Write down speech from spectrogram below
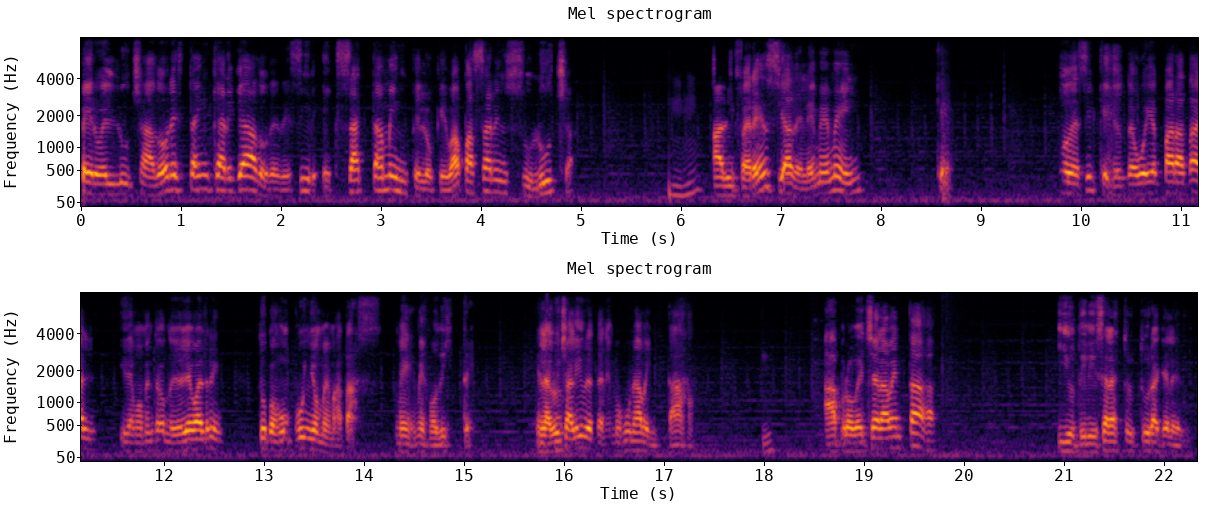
pero el luchador está encargado de decir exactamente lo que va a pasar en su lucha. A diferencia del MMA, que puedo decir que yo te voy a embaratar y de momento cuando yo llego al ring, tú con un puño me matas, me, me jodiste. En la lucha libre tenemos una ventaja. Aproveche la ventaja y utilice la estructura que le di.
